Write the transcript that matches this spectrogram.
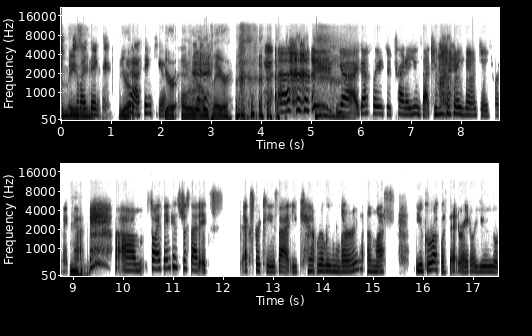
amazing. so i think you're yeah thank you you're all around player. uh, yeah, I definitely try to use that to my advantage when I can. Um, so I think it's just that ex- expertise that you can't really learn unless you grew up with it, right? Or you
